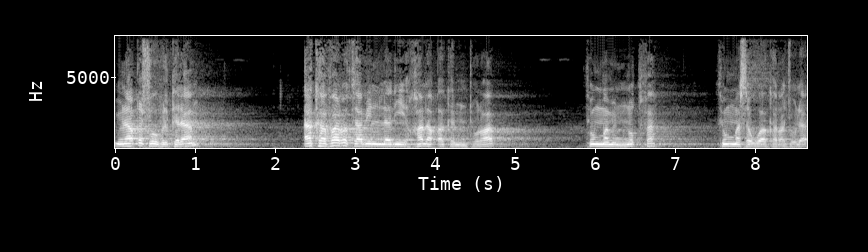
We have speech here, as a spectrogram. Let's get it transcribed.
يناقشه في الكلام أكفرت بالذي خلقك من تراب ثم من نطفة ثم سواك رجلا.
